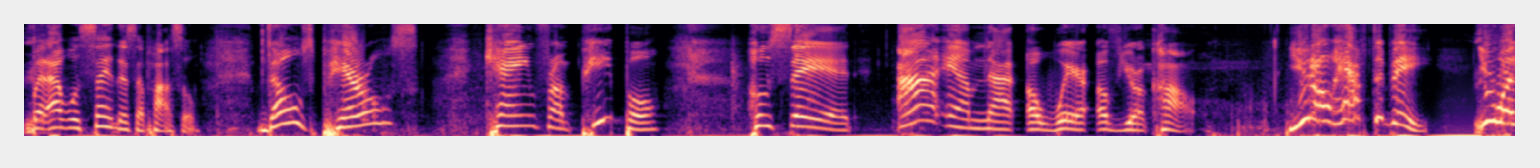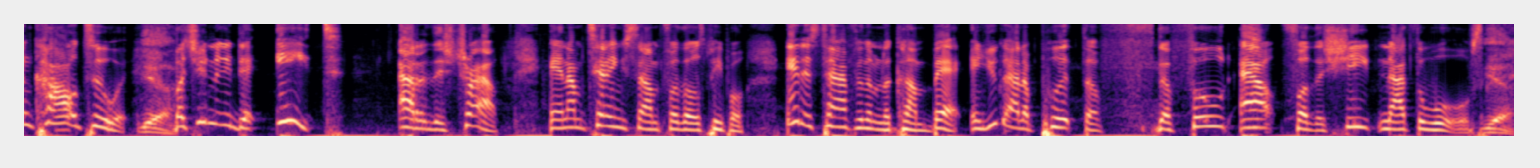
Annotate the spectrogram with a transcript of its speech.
But I will say this, Apostle. Those perils came from people who said, I am not aware of your call. You don't have to be. You wasn't called to it. Yeah. But you need to eat out of this trial. And I'm telling you something for those people. It is time for them to come back. And you got to put the f- the food out for the sheep, not the wolves. Yeah.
